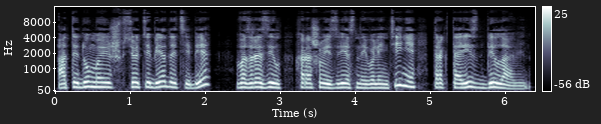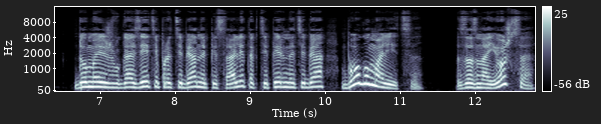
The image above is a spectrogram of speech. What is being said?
«А ты думаешь, все тебе да тебе?» — возразил хорошо известный Валентине тракторист Белавин. Думаешь, в газете про тебя написали, так теперь на тебя Богу молиться? Зазнаешься?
